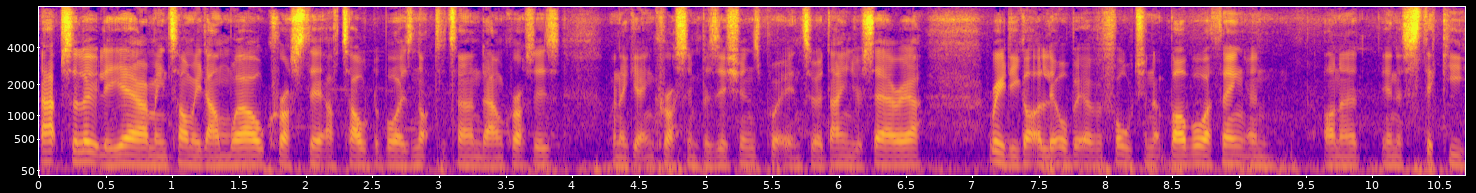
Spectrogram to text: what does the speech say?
absolutely, yeah. I mean, Tommy done well, crossed it. I've told the boys not to turn down crosses when they get in crossing positions, put it into a dangerous area. Really got a little bit of a fortunate bubble, I think, and on a in a sticky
